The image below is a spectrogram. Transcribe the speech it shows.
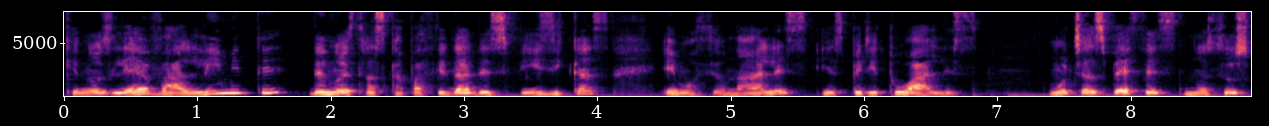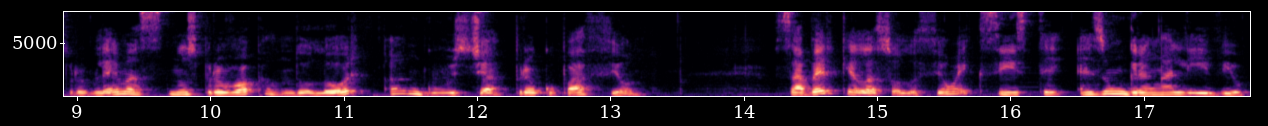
que nos leva ao limite de nossas capacidades físicas, emocionais e espirituais. Muitas vezes, nossos problemas nos provocam dolor, angústia, preocupação. Saber que a solução existe é um grande alívio,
